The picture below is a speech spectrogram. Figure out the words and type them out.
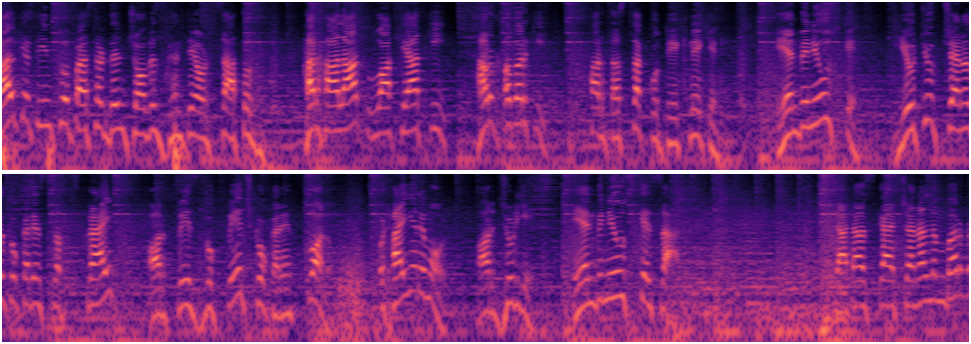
साल के तीन सौ पैंसठ दिन 24 घंटे और सातों दिन। हर हालात, वाकयात की, हर खबर की, हर दस्तक को देखने के लिए। एएनबी न्यूज़ के यूट्यूब चैनल को करें सब्सक्राइब और फेसबुक पेज को करें फॉलो उठाइए रिमोट और जुड़िए एएनबी न्यूज़ के साथ। टाटा स्काई चैनल नंबर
